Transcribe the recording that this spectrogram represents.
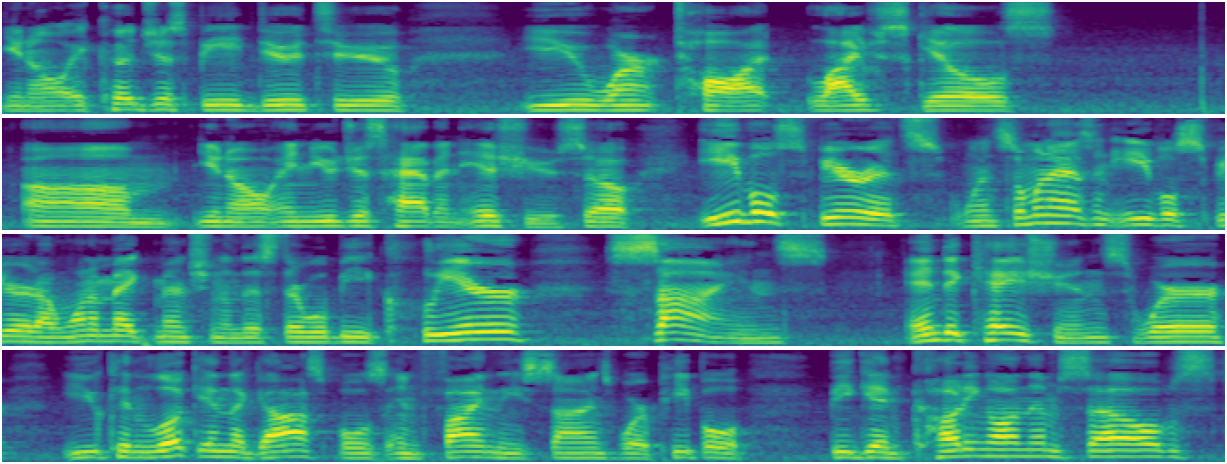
You know, it could just be due to you weren't taught life skills, um, you know, and you just have an issue. So, evil spirits, when someone has an evil spirit, I want to make mention of this. There will be clear signs, indications where you can look in the Gospels and find these signs where people begin cutting on themselves,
